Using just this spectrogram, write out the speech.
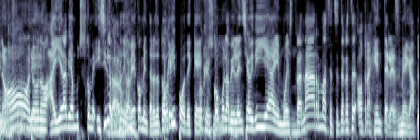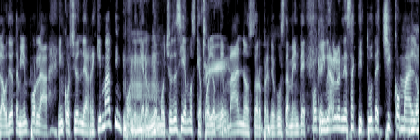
No, no, no. Ayer había muchos comentarios. Y sí, lo verdad, digo, había comentarios de todo tipo, de que como la violencia hoy día y muestran armas, etcétera, etcétera. Otra gente les mega aplaudió también por la incursión de Ricky Martin, porque creo que muchos decíamos que fue lo que más nos sorprendió justamente. Y verlo en esa actitud de chico malo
